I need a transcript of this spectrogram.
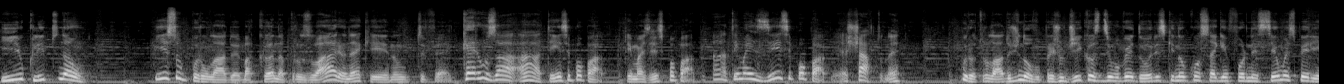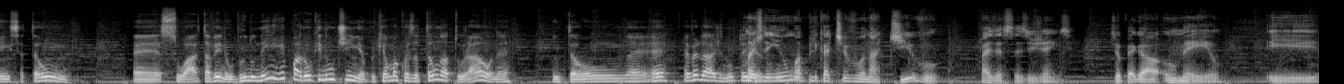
E o Clips não. Isso, por um lado, é bacana para o usuário, né? Que não tiver. Quero usar. Ah, tem esse pop-up. Tem mais esse pop-up. Ah, tem mais esse pop-up. É chato, né? Por outro lado, de novo, prejudica os desenvolvedores que não conseguem fornecer uma experiência tão é, suave. Tá vendo? O Bruno nem reparou que não tinha, porque é uma coisa tão natural, né? Então, é, é, é verdade, não tem Mas mesmo. nenhum aplicativo nativo faz essa exigência. Se eu pegar o mail e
